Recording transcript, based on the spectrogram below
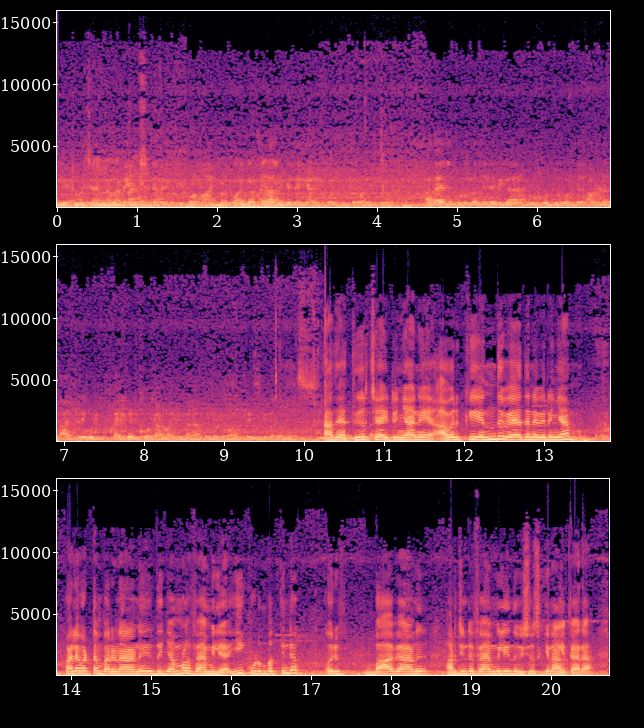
യൂട്യൂബ് ചാനൽ നമ്മൾ പോയിന്റ് ഔട്ട് അതായത് കുടുംബത്തിന്റെ വികാരം ഉൾക്കൊണ്ടുകൊണ്ട് അവരുടെ താല്പര്യം കൂടി പരിഗണിച്ചുകൊണ്ടാണ് അതെ തീർച്ചയായിട്ടും. ഞാൻ അവർക്ക് എന്ത് വേദന വരും ഞാൻ പലവട്ടം പറയണതാണ് ഇത് നമ്മളെ ഫാമിലിയാണ് ഈ കുടുംബത്തിന്റെ ഒരു ഭാഗമാണ് അർജുന്റെ ഫാമിലി എന്ന് വിശ്വസിക്കുന്ന ആൾക്കാരാണ്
